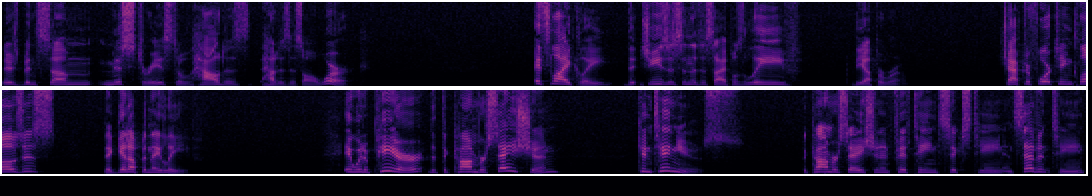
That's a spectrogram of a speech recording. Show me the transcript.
there's been some mystery as to how does, how does this all work. It's likely that Jesus and the disciples leave the upper room. Chapter 14 closes, they get up and they leave. It would appear that the conversation continues. The conversation in 15, 16, and 17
